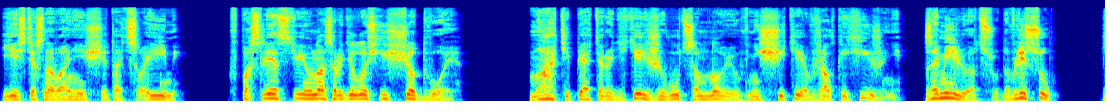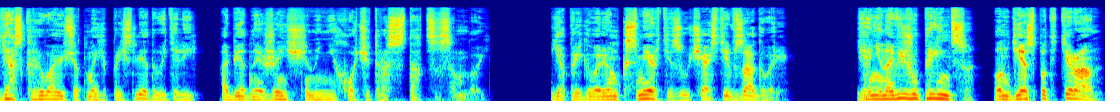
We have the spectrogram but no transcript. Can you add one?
есть основания считать своими. Впоследствии у нас родилось еще двое. Мать и пятеро детей живут со мною в нищете, в жалкой хижине, за милю отсюда, в лесу. Я скрываюсь от моих преследователей, а бедная женщина не хочет расстаться со мной. Я приговорен к смерти за участие в заговоре. Я ненавижу принца, он деспот и тиран.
